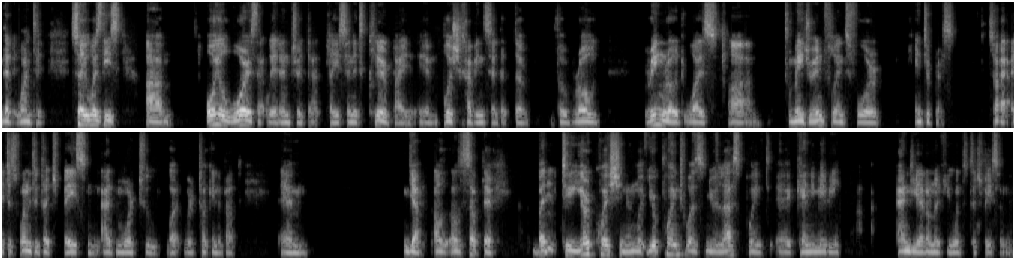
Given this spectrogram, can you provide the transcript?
that it wanted. So it was these um, oil wars that we had entered that place, and it's clear by um, Bush having said that the the road, ring road, was um, a major influence for enterprise. So I, I, just wanted to touch base and add more to what we're talking about. Um, yeah, I'll, I'll stop there. But to your question and what your point was, in your last point, uh, Kenny, maybe Andy, I don't know if you want to touch base on it.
